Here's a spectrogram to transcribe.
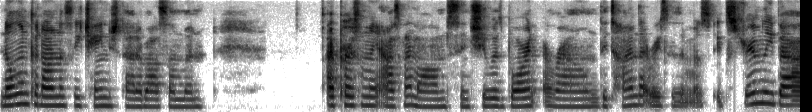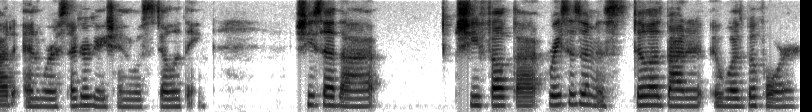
no one could honestly change that about someone. I personally asked my mom, since she was born around the time that racism was extremely bad and where segregation was still a thing. She said that she felt that racism is still as bad as it was before.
